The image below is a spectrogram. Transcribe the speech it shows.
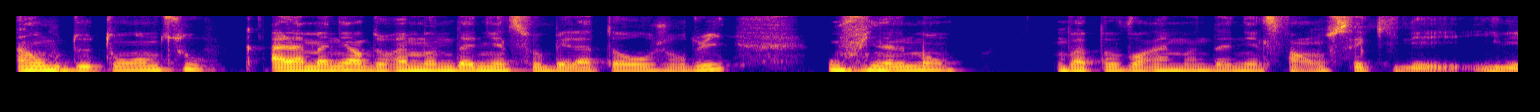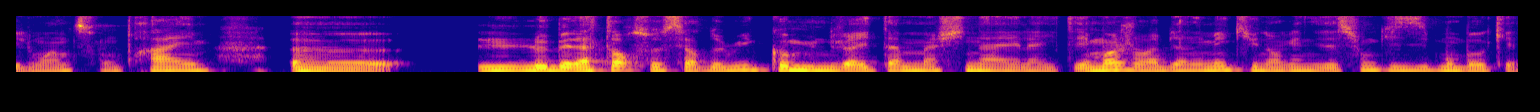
un ou deux tons en dessous, à la manière de Raymond Daniels au Bellator aujourd'hui, où finalement on va pas voir Raymond Daniels, enfin on sait qu'il est, loin de son prime. Euh, le Bellator se sert de lui comme une véritable machine à highlight. Et moi, j'aurais bien aimé qu'il y ait une organisation qui se dise bon, bah ok,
